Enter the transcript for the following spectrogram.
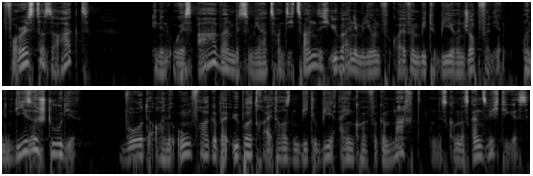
Forrester sagt, in den USA werden bis zum Jahr 2020 über eine Million Verkäufer im B2B ihren Job verlieren. Und in dieser Studie wurde auch eine Umfrage bei über 3000 B2B-Einkäufer gemacht. Und jetzt kommt was ganz Wichtiges.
